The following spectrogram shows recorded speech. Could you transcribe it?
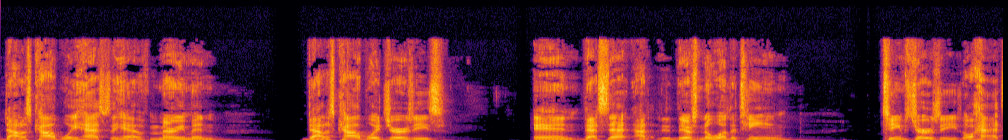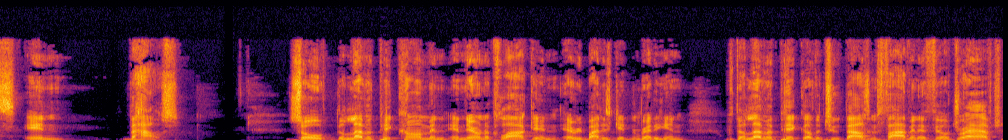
Dallas Cowboy hats. They have Merriman Dallas Cowboy jerseys. And that's that. I, there's no other team, team's jerseys or hats in the house. So the 11th pick come and, and they're on the clock and everybody's getting ready. And with the 11th pick of the 2005 NFL Draft,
